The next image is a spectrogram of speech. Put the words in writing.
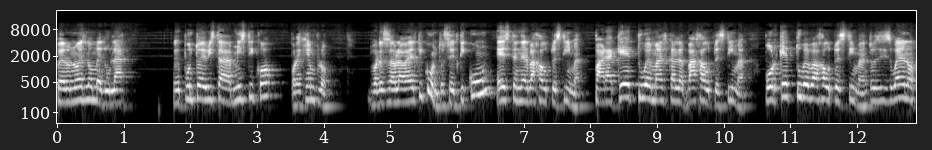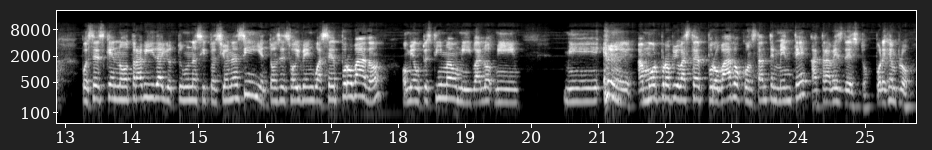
pero no es lo medular. Desde el punto de vista místico, por ejemplo, por eso se hablaba del ticún. Entonces, el ticún es tener baja autoestima. ¿Para qué tuve más baja autoestima? ¿Por qué tuve baja autoestima? Entonces bueno, pues es que en otra vida yo tuve una situación así y entonces hoy vengo a ser probado, o mi autoestima o mi valor, mi, amor propio va a estar probado constantemente a través de esto. Por ejemplo,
